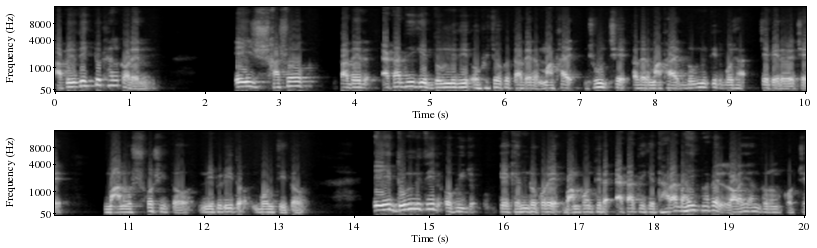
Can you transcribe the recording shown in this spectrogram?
আপনি যদি একটু খেয়াল করেন, এই শাসক তাদের একাধিক দুর্নীতির অভিযোগ তাদের মাথায় ঝুলছে, তাদের মাথায় দুর্নীতির বোঝা চেপে রয়েছে। মানুষ শোষিত, নিপীড়িত, বঞ্চিত। এই দুর্নীতির অভিযোগকে কেন্দ্র করে বামপন্থীরা একাধিক ধারাবাহিকভাবে লড়াই আন্দোলন করছে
